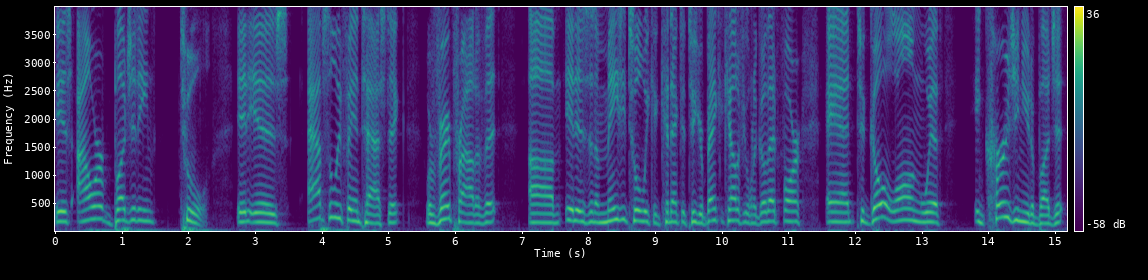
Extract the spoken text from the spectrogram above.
is our budgeting tool. It is absolutely fantastic. We're very proud of it. Um, it is an amazing tool. We can connect it to your bank account if you want to go that far. And to go along with encouraging you to budget,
